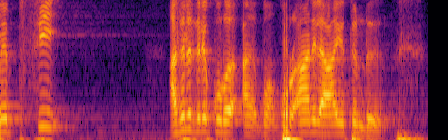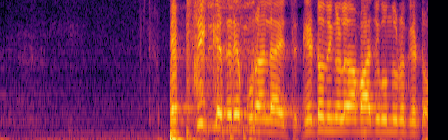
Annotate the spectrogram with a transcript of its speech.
പെപ്സി. അതിനെതിരെ ഖുർആനിൽ ആയത്തുണ്ട്. പെപ്സിക്കെതിരെ ആയത്ത് കേട്ടോ നിങ്ങൾ ആ വാചകം ഒന്നുകൂടെ കേട്ടോ?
